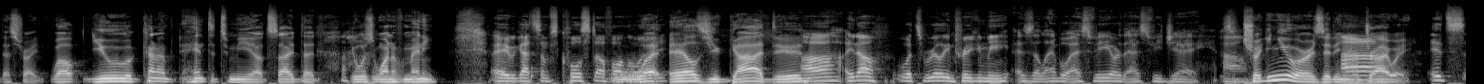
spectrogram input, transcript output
That's right. Well, you kind of hinted to me outside that it was one of many. Hey, we got some cool stuff on the way. what way. else you got, dude? Uh, you know what's really intriguing me is the Lambo SV or the SVJ. is Um, it triggering you or is it in your uh, driveway? it's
